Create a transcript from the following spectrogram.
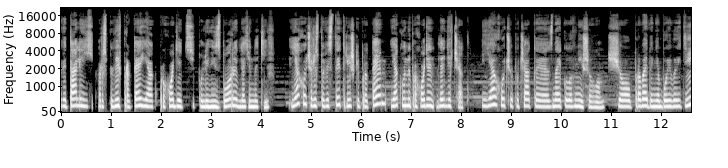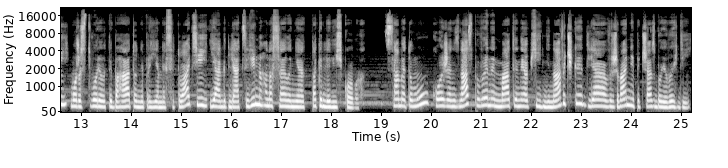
Віталій розповів про те, як проходять польові збори для юнаків. Я хочу розповісти трішки про те, як вони проходять для дівчат. І я хочу почати з найголовнішого, що проведення бойових дій може створювати багато неприємних ситуацій як для цивільного населення, так і для військових. Саме тому кожен з нас повинен мати необхідні навички для виживання під час бойових дій.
